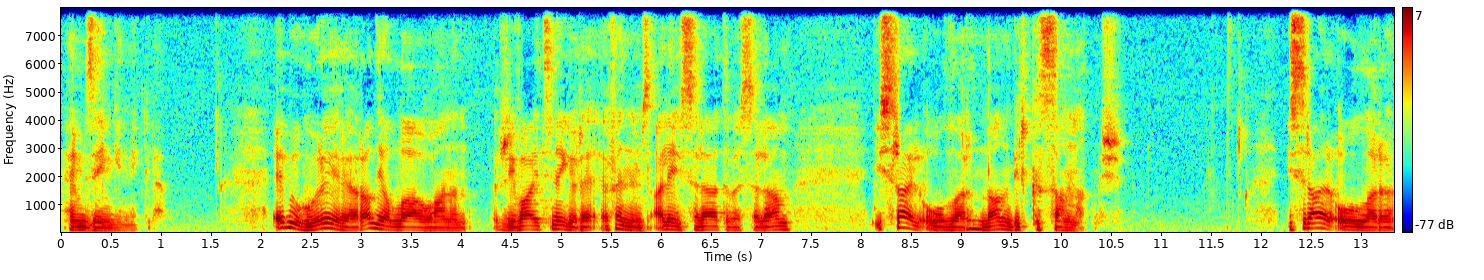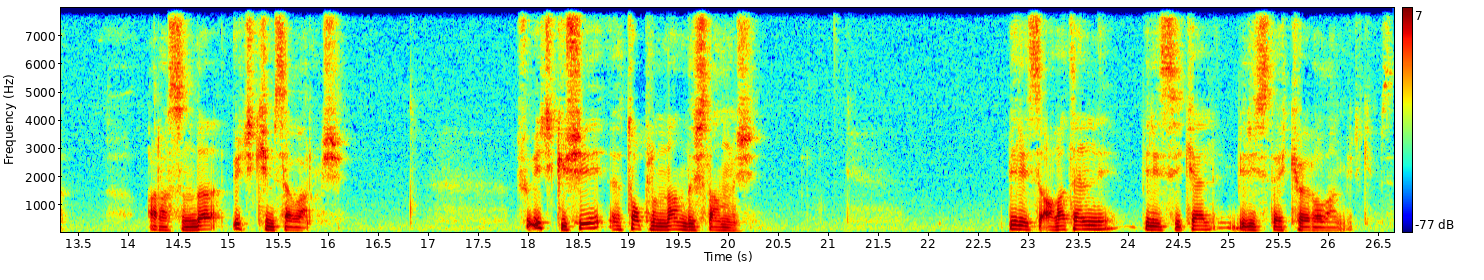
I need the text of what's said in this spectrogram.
hem zenginlikle. Ebu Hureyre radıyallahu anh'ın rivayetine göre Efendimiz aleyhissalatü vesselam İsrail oğullarından bir kıssa anlatmış. İsrail oğulları arasında üç kimse varmış. Şu üç kişi e, toplumdan dışlanmış. Birisi alatenli, birisi kel, birisi de kör olan bir kimse.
